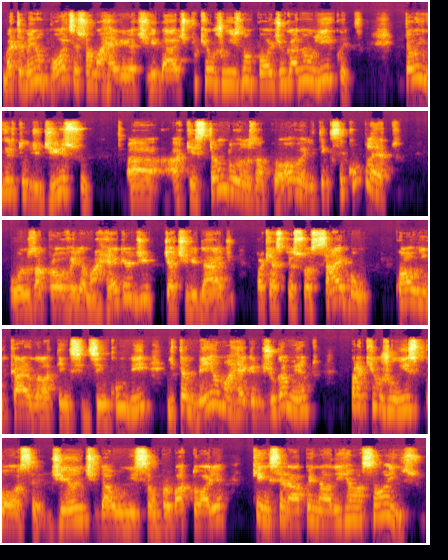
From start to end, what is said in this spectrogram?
Mas também não pode ser só uma regra de atividade, porque o juiz não pode julgar não líquido. Então, em virtude disso, a, a questão do ônus da prova ele tem que ser completo. O ônus da prova ele é uma regra de, de atividade para que as pessoas saibam qual encargo ela tem que se desincumbir e também é uma regra de julgamento para que o juiz possa, diante da omissão probatória, quem será apenado em relação a isso.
